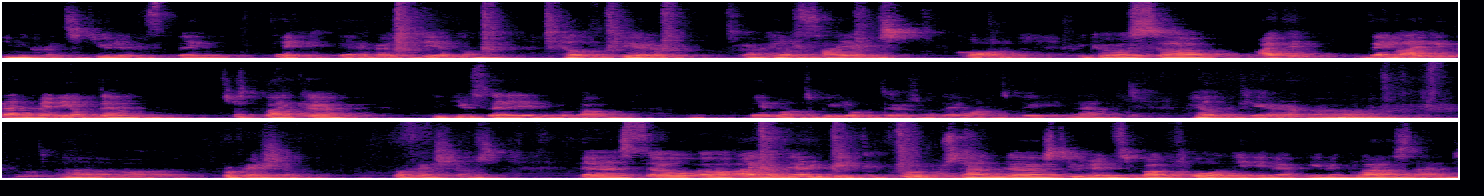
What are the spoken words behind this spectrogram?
immigrant students, they take terveystieto, healthcare, uh, health science called, because uh, I think they like it, and many of them, just like uh, did you say about they want to be doctors or they want to be in the healthcare uh, uh, profession, professions. Uh, so uh, I have very big groups and uh, students, about 40 in a, in a class, and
